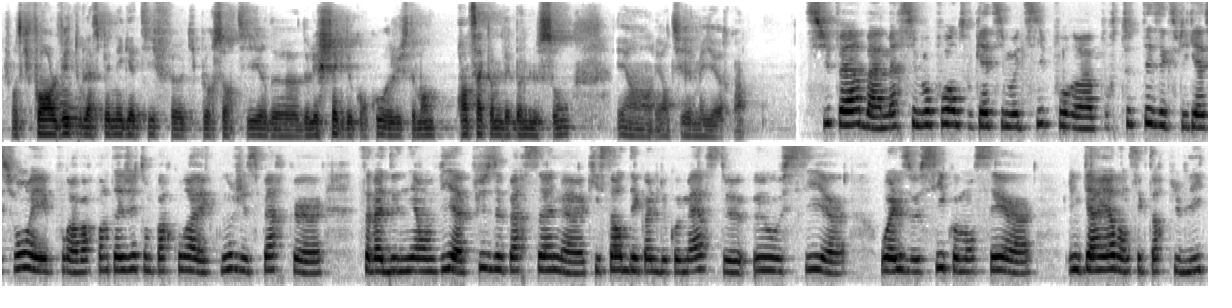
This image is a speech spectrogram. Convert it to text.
je pense qu'il faut enlever tout l'aspect négatif qui peut ressortir de, l'échec de concours et justement prendre ça comme des bonnes leçons et en, tirer le meilleur. Super, bah merci beaucoup en tout cas Timothy pour, pour toutes tes explications et pour avoir partagé ton parcours avec nous. J'espère que ça va donner envie à plus de personnes qui sortent d'école de commerce de eux aussi ou elles aussi commencer une carrière dans le secteur public.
